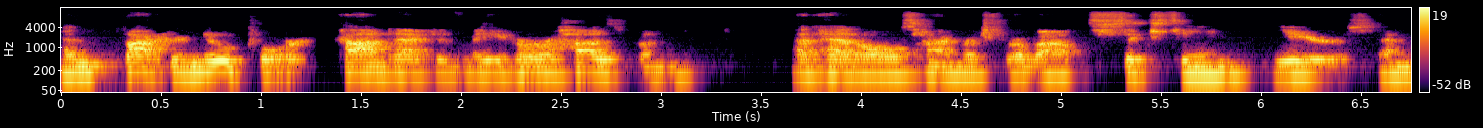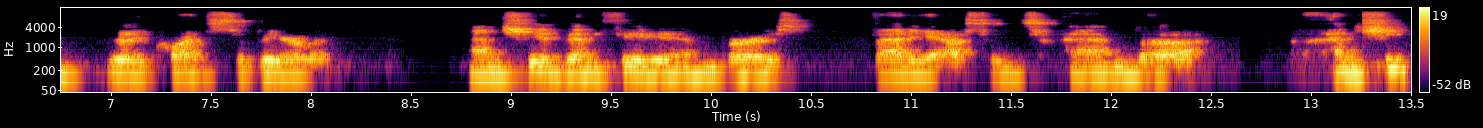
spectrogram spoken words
And Dr. Newport contacted me. Her husband had had Alzheimer's for about 16 years and really quite severely. And she had been feeding him various fatty acids and uh, and she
